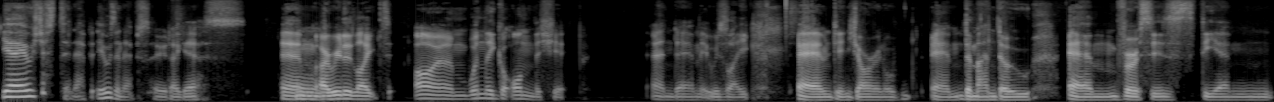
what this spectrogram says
yeah, it was just an ep- it was an episode, I guess. Um, Hmm. I really liked um when they got on the ship. And um, it was like um, Din Djarin or um, the Mando um, versus the um,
